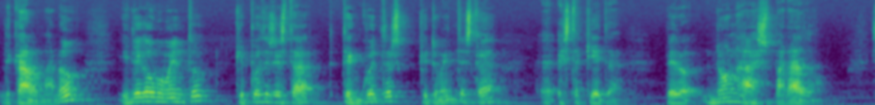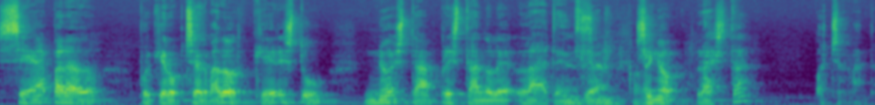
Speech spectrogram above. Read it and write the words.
de, calma, ¿no? Y llega un momento que puedes estar, te encuentras que tu mente está, eh, está quieta, pero no la has parado. Se ha parado porque el observador, que eres tú, no está prestándole la atención, sino la está observando.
